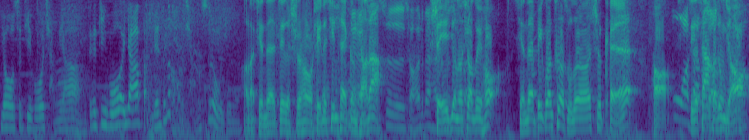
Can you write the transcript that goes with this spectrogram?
又是地波强压，这个地波压板面真的好强势，我觉得。好了，现在这个时候谁的心态更强大，谁就能笑最后。现在被关厕所的是肯，好，这个沙盒中脚，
